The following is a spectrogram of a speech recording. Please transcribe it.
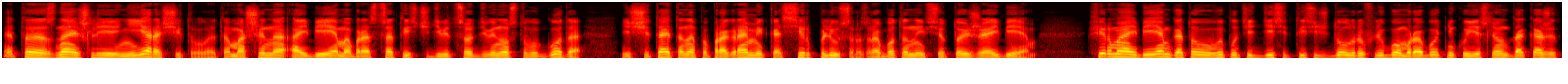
Это, знаешь ли, не я рассчитывал. Это машина IBM образца 1990 года, и считает она по программе «Кассир Плюс», разработанной все той же IBM. Фирма IBM готова выплатить 10 тысяч долларов любому работнику, если он докажет,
